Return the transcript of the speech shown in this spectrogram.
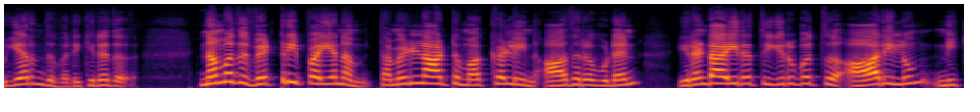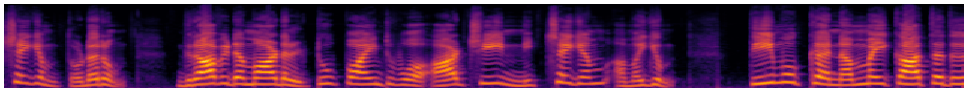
உயர்ந்து வருகிறது. நமது வெற்றி பயணம் தமிழ்நாட்டு மக்களின் ஆதரவுடன் இரண்டாயிரத்து இருபத்து ஆறிலும் நிச்சயம் தொடரும். திராவிட மாடல் டூ பாயிண்ட் ஓ ஆட்சி நிச்சயம் அமையும். திமுக நம்மை காத்தது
